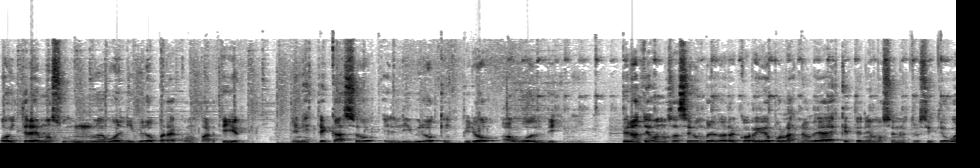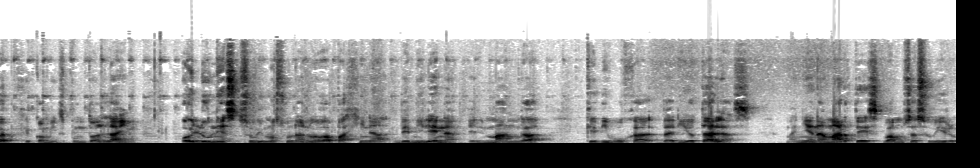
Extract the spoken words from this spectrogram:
Hoy traemos un nuevo libro para compartir, en este caso el libro que inspiró a Walt Disney. Pero antes vamos a hacer un breve recorrido por las novedades que tenemos en nuestro sitio web gcomics.online. Hoy lunes subimos una nueva página de Milena, el manga que dibuja Darío Talas. Mañana martes vamos a subir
